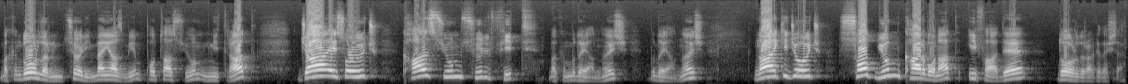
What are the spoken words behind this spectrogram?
Bakın doğrularını söyleyeyim ben yazmayayım. Potasyum nitrat. CaSO3. Kalsiyum sülfit. Bakın bu da yanlış. Bu da yanlış. Na2CO3 sodyum karbonat ifade doğrudur arkadaşlar.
